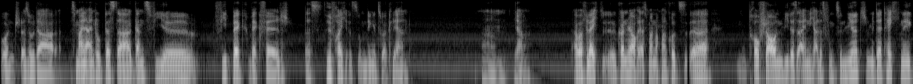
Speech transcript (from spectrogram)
Und also da ist mein Eindruck, dass da ganz viel Feedback wegfällt, das hilfreich ist, um Dinge zu erklären. Ähm, ja. Aber vielleicht äh, können wir auch erstmal nochmal kurz äh, drauf schauen, wie das eigentlich alles funktioniert mit der Technik,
